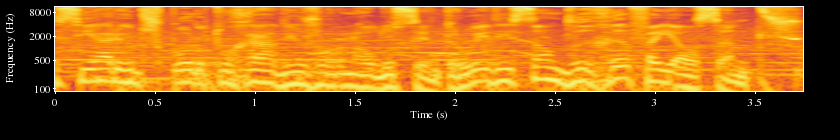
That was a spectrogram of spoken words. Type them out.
Noticiário Desporto, Rádio Jornal do Centro, edição de Rafael Santos.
